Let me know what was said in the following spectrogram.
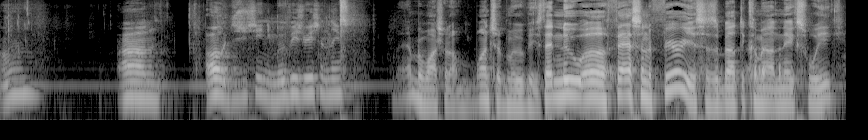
Um, Um. Oh, did you see any movies recently? I've been watching a bunch of movies. That new uh, Fast and the Furious is about to come out next week.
